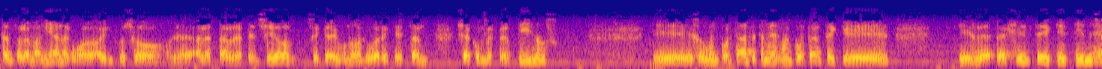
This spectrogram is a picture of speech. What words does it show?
tanto a la mañana como incluso eh, a la tarde atención. Sé que hay algunos lugares que están ya con vespertinos. Eh, eso es muy importante. También es muy importante que la, la gente que tiene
